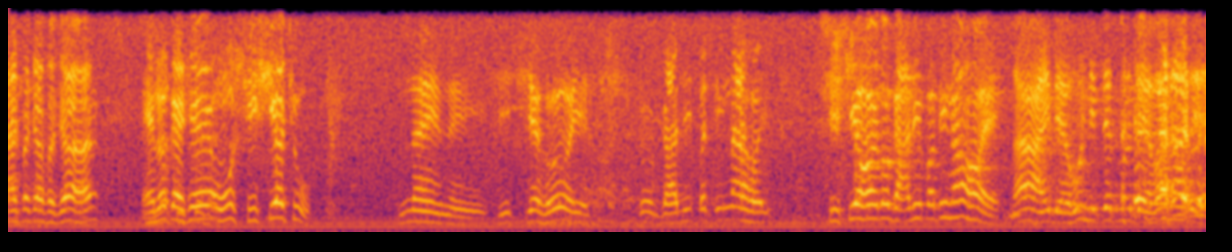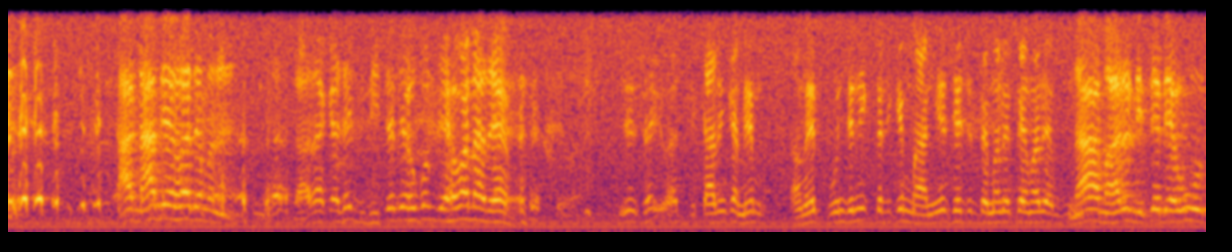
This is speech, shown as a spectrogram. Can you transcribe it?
પાંચ પચાસ હજાર. એનો કહે છે? હું શિષ્ય છું. નહીં નહીં. શિષ્ય હોય તો ગાદીપતિ ના હોય. શિષ્ય હોય તો ગાદીપતિ ના હોય. ના અહીં બેહું નીચે બેહવા ના દે. આ ના બેહવા દે મને. દાદા કહે છે નીચે બેહું પણ બેહવા ના દે એ સહી વાત છે. કારણ કે અમે અમે પુંજનિક તરીકે માનીએ છીએ કે તમને તે અમારે ના મારે નીચે બેહવું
